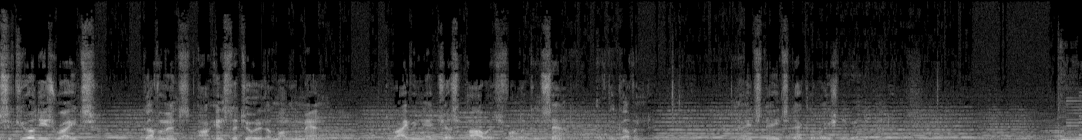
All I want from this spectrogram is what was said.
secure these rights, governments are instituted among the men, deriving their just powers from the consent of the governed. United States Declaration of Independence.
